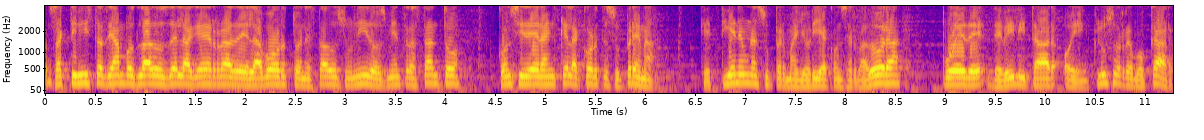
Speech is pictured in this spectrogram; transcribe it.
Los activistas de ambos lados de la guerra del aborto en Estados Unidos, mientras tanto, consideran que la Corte Suprema, que tiene una supermayoría conservadora, puede debilitar o incluso revocar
